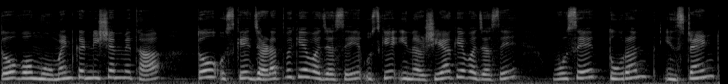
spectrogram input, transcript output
तो वो मूवमेंट कंडीशन में था तो उसके जड़त्व के वजह से, उसके इनर्शिया के वजह से उसे तुरंत इंस्टेंट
